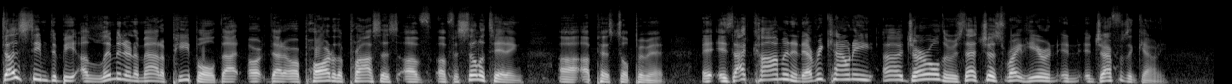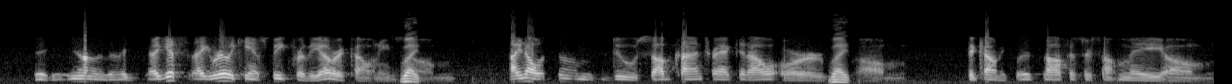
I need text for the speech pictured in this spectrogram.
does seem to be a limited amount of people that are that are part of the process of, of facilitating uh, a pistol permit. Is that common in every county, uh, Gerald, or is that just right here in, in, in Jefferson County? You know, I, I guess I really can't speak for the other counties. Right. Um, I know some do subcontract it out, or Right. um, the county clerk's office or something may um,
